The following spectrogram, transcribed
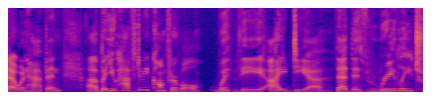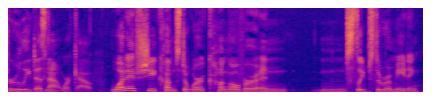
that would happen, uh, but you have to be comfortable with the idea that this really, truly does not work out. What if she comes to work hungover and mm, sleeps through a meeting?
